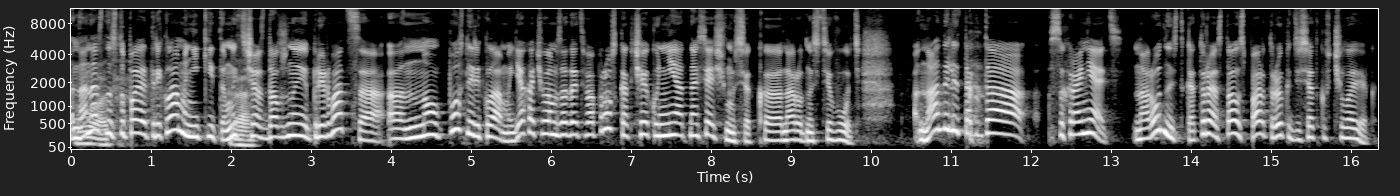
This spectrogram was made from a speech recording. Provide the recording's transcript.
на вот. нас наступает реклама, Никита. Мы да. сейчас должны прерваться, а, но после рекламы я хочу вам задать вопрос, как человеку, не относящемуся к народности Водь. Надо ли тогда сохранять народность, которая осталась пара-тройка десятков человек.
